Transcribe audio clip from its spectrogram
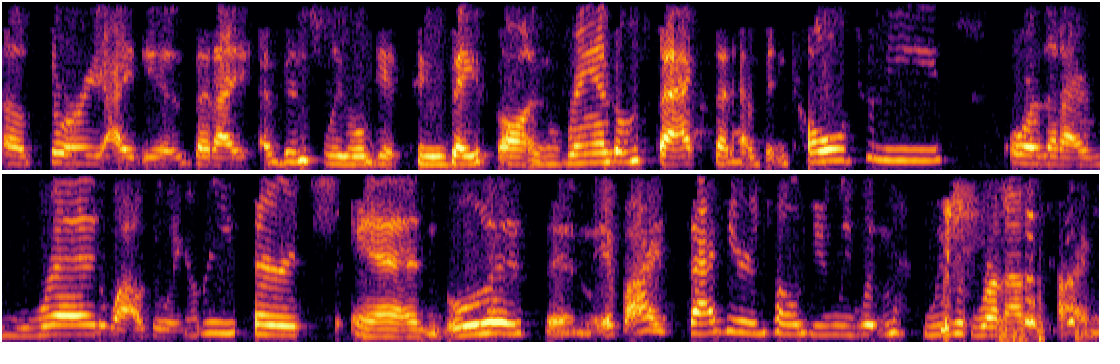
of story ideas that I eventually will get to based on random facts that have been told to me or that I read while doing research. And listen, if I sat here and told you, we wouldn't we would run out of time.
